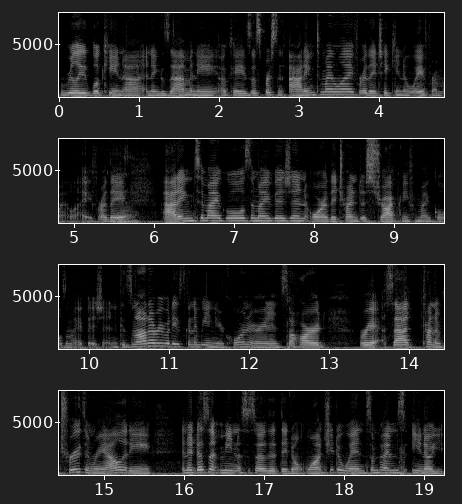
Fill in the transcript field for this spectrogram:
really looking at and examining okay is this person adding to my life or are they taking away from my life are they Wow. adding to my goals and my vision or are they trying to distract me from my goals and my vision because not everybody's going to be in your corner and it's the hard rea- sad kind of truth and reality and it doesn't mean necessarily that they don't want you to win. Sometimes you know y-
